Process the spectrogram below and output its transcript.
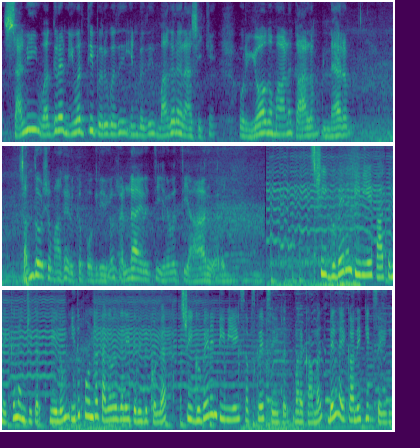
சனி வக்ர நிவர்த்தி பெறுவது என்பது மகர ராசிக்கு ஒரு யோகமான காலம் நேரம். சந்தோஷமாக இருக்க போகிறீர்கள் ரெண்டாயிரத்தி இருபத்தி ஆறு வரை. ஸ்ரீ குபேரன் டிவியை பார்த்தமைக்கு நன்றிகள். மேலும் இது போன்ற தகவல்களை தெரிந்து கொள்ள ஸ்ரீ குபேரன் டிவியை சப்ஸ்கிரைப் செய்யுங்கள். மறக்காமல் பெல் ஐக்கானை கிளிக் செய்யுங்கள்.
